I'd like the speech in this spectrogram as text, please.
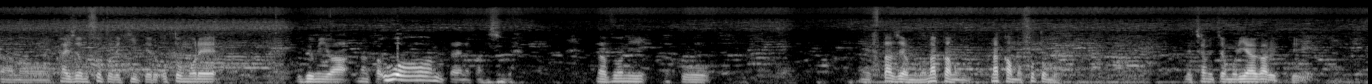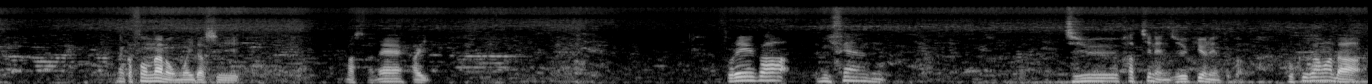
あの、会場の外で聴いてる音漏れ組は、なんか、うわーみたいな感じで、謎に、こう、スタジアムの中の、中も外も、めちゃめちゃ盛り上がるっていう、なんかそんなの思い出しましたね。はい。それが、18年、19年とか、僕がまだ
